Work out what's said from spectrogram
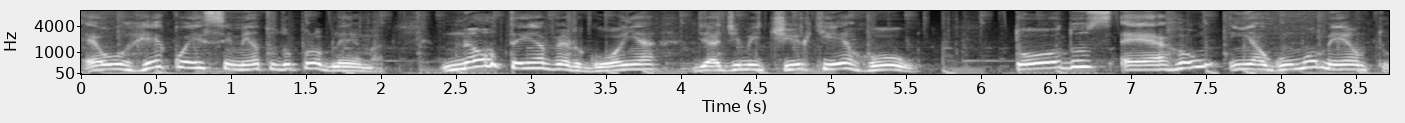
é o reconhecimento do problema. Não tenha vergonha de admitir que errou. Todos erram em algum momento,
